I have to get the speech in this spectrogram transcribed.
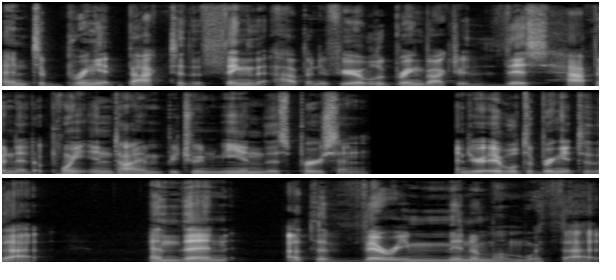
And to bring it back to the thing that happened, if you're able to bring back to this happened at a point in time between me and this person, and you're able to bring it to that, and then at the very minimum with that,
